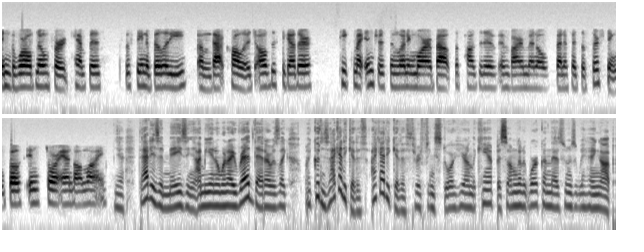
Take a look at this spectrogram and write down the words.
in the world known for campus sustainability, um, that college, all of this together piqued my interest in learning more about the positive environmental benefits of thrifting, both in store and online. Yeah, that is amazing. I mean, when I read that, I was like, my goodness, I got to get a, I got to get a thrifting store here on the campus. So I'm going to work on that as soon as we hang up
